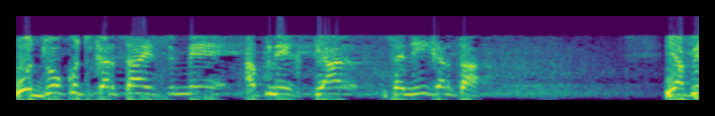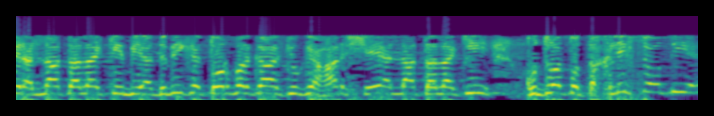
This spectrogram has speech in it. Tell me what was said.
وہ جو کچھ کرتا ہے اس میں اپنے اختیار سے نہیں کرتا۔ یا پھر اللہ تعالیٰ کی بھی ادبی کے طور پر کہا، کیونکہ ہر شے اللہ تعالیٰ کی قدرت و تخلیق سے ہوتی ہے۔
